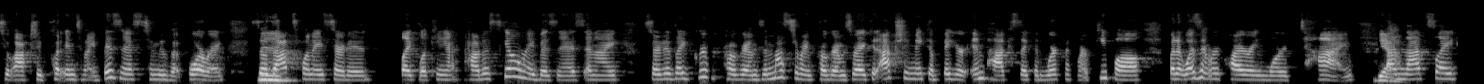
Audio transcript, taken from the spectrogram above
to actually put into my business to move it forward. So mm. that's when I started like looking at how to scale my business and i started like group programs and mastermind programs where i could actually make a bigger impact because i could work with more people but it wasn't requiring more time yeah. and that's like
